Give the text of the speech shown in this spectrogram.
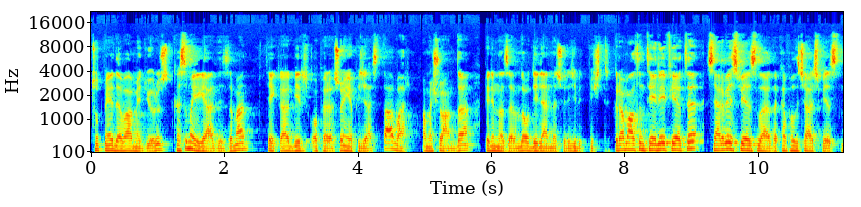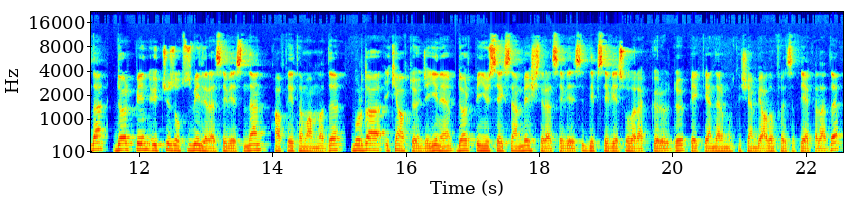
tutmaya devam ediyoruz. Kasım ayı geldiği zaman tekrar bir operasyon yapacağız. Daha var Ama şu anda benim nazarımda o dilenme süreci bitmiştir. Gram altın TL fiyatı serbest piyasalarda kapalı çarşı piyasasında 4331 lira seviyesinden haftayı tamamladı. Burada 2 hafta önce yine 4185 lira seviyesi dip seviyesi olarak görüldü. Bekleyenler muhteşem bir alım fırsatı yakaladı.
